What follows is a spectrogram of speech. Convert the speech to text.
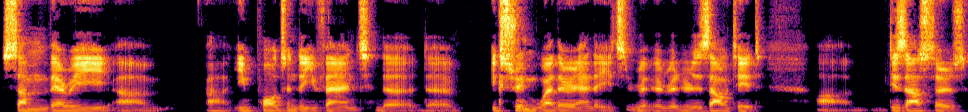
some very um, important event, the the extreme weather and its re- resulted uh, disasters.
